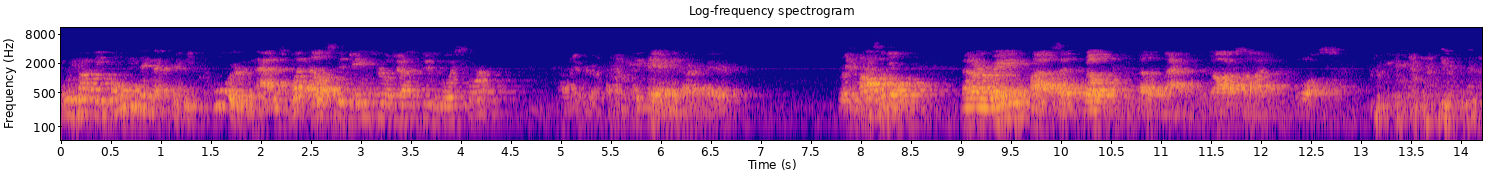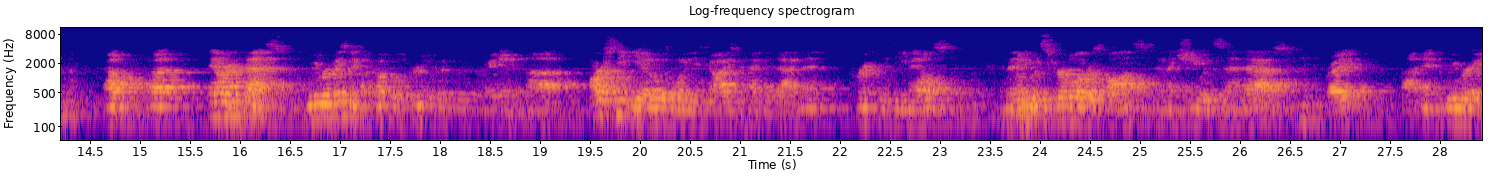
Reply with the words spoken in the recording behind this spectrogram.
And we thought the only thing that could be cooler than that is what else did James Earl Jones do the voice for? So it's possible that our wave file set will develop back the dog side of the force. Now, uh, in our defense, we were missing a couple of crucial bits. Uh, our CEO was one of these guys who had his admin print his emails, and then he would scribble a response, and then she would send us, right? Uh, and we were a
